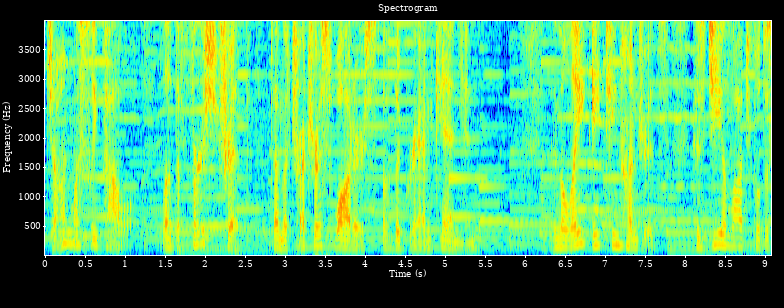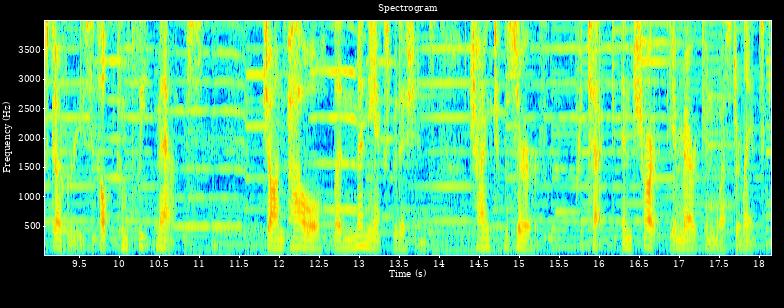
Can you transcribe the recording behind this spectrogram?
John Wesley Powell led the first trip down the treacherous waters of the Grand Canyon in the late 1800s, his geological discoveries helped complete maps. John Powell led many expeditions trying to preserve, protect, and chart the American western landscape.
